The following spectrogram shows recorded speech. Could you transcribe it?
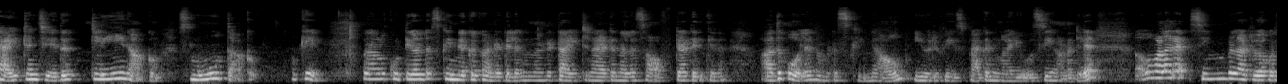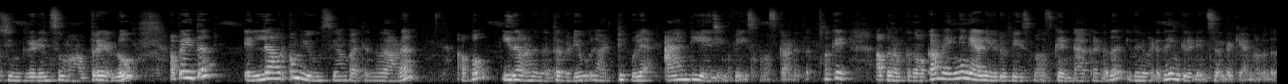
ടൈറ്റൻ ചെയ്ത് ക്ലീൻ ആക്കും സ്മൂത്ത് ആക്കും. ഓക്കെ അപ്പൊ നമ്മൾ കുട്ടികളുടെ സ്കിന്നൊക്കെ കണ്ടിട്ടില്ലേ? നന്നായിട്ട് ടൈറ്റൻ ആയിട്ട് നല്ല സോഫ്റ്റ് ആയിട്ട് ഇരിക്കുന്ന അതുപോലെ നമ്മുടെ സ്കിന്നാവും ഈ ഒരു ഫേസ് പാക്ക് നിങ്ങൾ യൂസ് ചെയ്യുകയാണെങ്കിൽ വളരെ സിമ്പിൾ ആയിട്ടുള്ള കുറച്ച് ഇൻഗ്രീഡിയൻസ് മാത്രമേ ഉള്ളൂ. അപ്പോൾ ഇത് എല്ലാവർക്കും യൂസ് ചെയ്യാൻ പറ്റുന്നതാണ്. അപ്പോൾ ഇതാണ് ഇന്നത്തെ വീഡിയോ ഒരു അടിപൊളി ആന്റി ഏജിങ് ഫേസ് മാസ്ക് ആണിത്. ഓക്കെ അപ്പോൾ നമുക്ക് നോക്കാം എങ്ങനെയാണ് ഈ ഒരു ഫേസ് മാസ്ക് ഉണ്ടാക്കേണ്ടത്. ഇതിന് വേണ്ടത് ഇൻഗ്രീഡിയൻസ് എന്തൊക്കെയാണെന്നുള്ളത്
